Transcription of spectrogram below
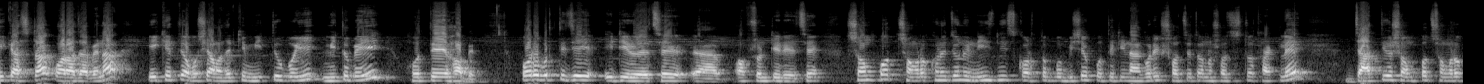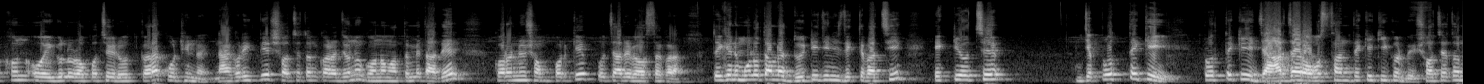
এই কাজটা করা যাবে না। এই ক্ষেত্রে অবশ্যই আমাদেরকে মৃত্যু বই মৃতব্যয়ী হতে হবে। পরবর্তী যে এটি রয়েছে অপশনটি রয়েছে, সম্পদ সংরক্ষণের জন্য নিজ নিজ কর্তব্য বিষয়ে প্রতিটি নাগরিক সচেতন ও সচেষ্ট থাকলে জাতীয় সম্পদ সংরক্ষণ ও এগুলোর অপচয় রোধ করা কঠিন নয়। নাগরিকদের সচেতন করার জন্য গণমাধ্যমে তাদের করণীয় সম্পর্কে প্রচারের ব্যবস্থা করা। তো এখানে মূলত আমরা দুইটি জিনিস দেখতে পাচ্ছি। একটি হচ্ছে যে প্রত্যেকেই প্রত্যেকেই যার যার অবস্থান থেকে কি করবে? সচেতন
